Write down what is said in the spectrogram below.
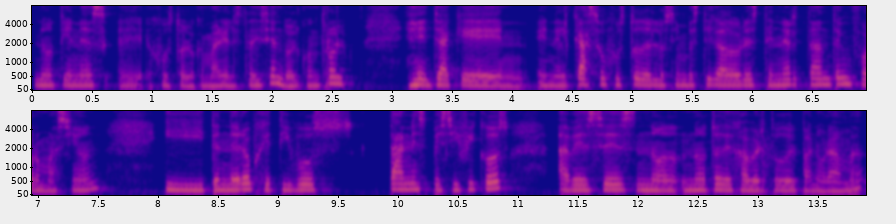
no tienes eh, justo lo que María le está diciendo, el control, ya que en, el caso justo de los investigadores, tener tanta información y tener objetivos tan específicos a veces no, no, te deja ver todo el panorama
